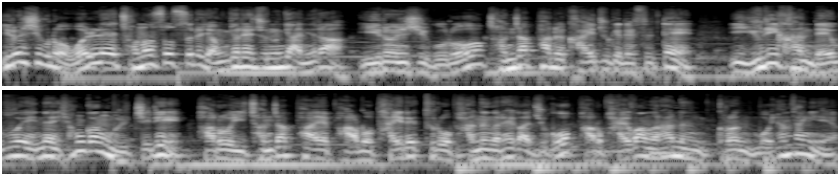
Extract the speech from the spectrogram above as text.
이런 식으로 원래 전원 소스를 연결해 주는 게 아니라 이런 식으로 전자파를 가해주게 됐을 때 이 유리관 내부에 있는 형광 물질이 바로 이 전자파에 바로 다이렉트로 반응을 해가지고 바로 발광을 하는 그런 뭐 현상이에요.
